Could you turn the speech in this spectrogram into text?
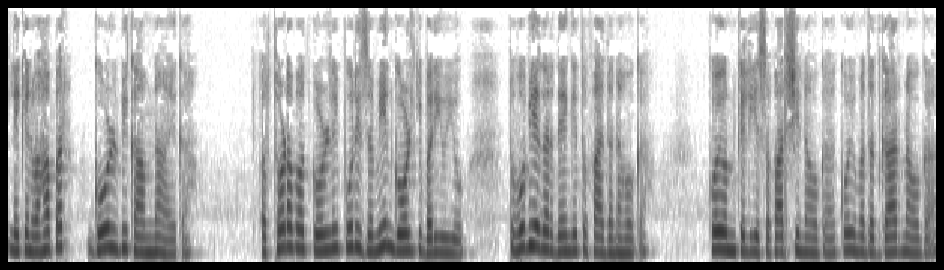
لیکن وہاں پر گولڈ بھی کام نہ آئے گا۔ اور تھوڑا بہت گولڈ نہیں، پوری زمین گولڈ کی بری ہوئی ہو، تو وہ بھی اگر دیں گے تو فائدہ نہ ہوگا۔ کوئی ان کے لیے سفارشی نہ ہوگا، کوئی مددگار نہ ہوگا،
